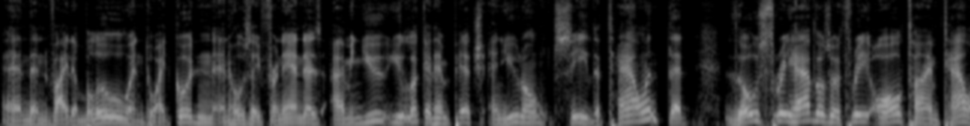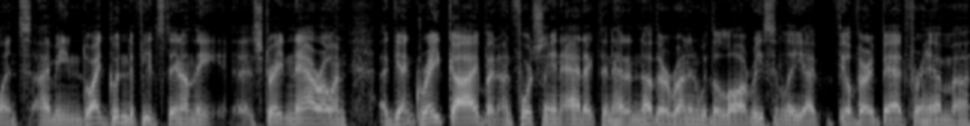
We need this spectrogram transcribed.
and then Vida Blue and Dwight Gooden and Jose Fernandez. I mean, you, you look at him pitch and you don't see the talent that those three have. Those are three all time talents. I mean, Dwight Gooden, if he had stayed on the uh, straight and narrow, and again, great guy, but unfortunately an addict and had another run in with the law recently. I feel very bad for him. Uh,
